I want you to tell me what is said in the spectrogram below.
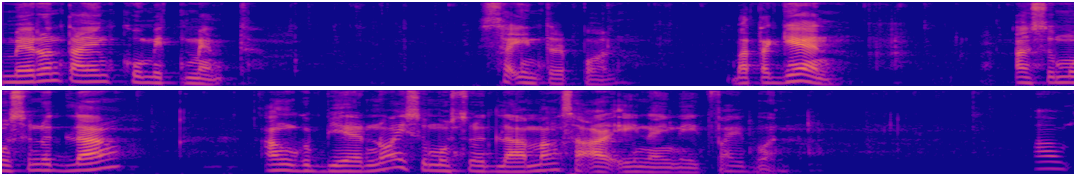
meron tayong commitment sa Interpol. But again, ang sumusunod lang, ang gobyerno ay sumusunod lamang sa RA 9851. Um,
